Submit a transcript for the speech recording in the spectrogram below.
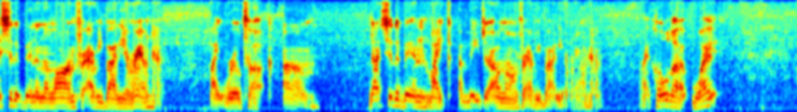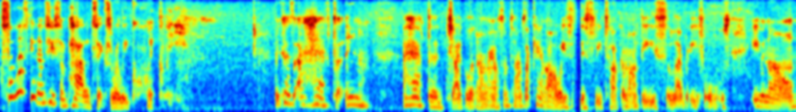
should have been an alarm for everybody around him. Like real talk. Um that should have been like a major alarm for everybody around him. Like, hold up, what? So let's get into some politics really quickly. Because I have to, you know, I have to juggle it around. Sometimes I can't always just be talking about these celebrity fools, even though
